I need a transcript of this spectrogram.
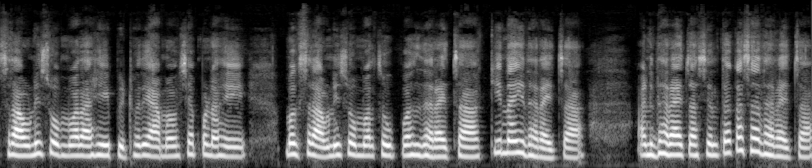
श्रावणी सोमवार आहे पिठोरी अमावस्या पण आहे. मग श्रावणी सोमवारचा उपवास धरायचा की नाही धरायचा? आणि धरायचा असेल तर कसा धरायचा?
